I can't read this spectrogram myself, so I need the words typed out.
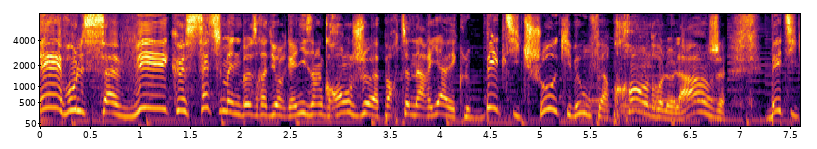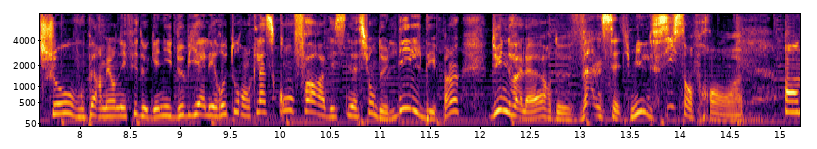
Et vous le savez que cette semaine Buzz Radio organise un grand jeu à partenariat avec le Betty Show qui veut vous faire prendre le large. Betty Show vous permet en effet de gagner deux billets aller-retour en classe confort à destination de l'île des Pins d'une valeur de 27 600 francs. En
